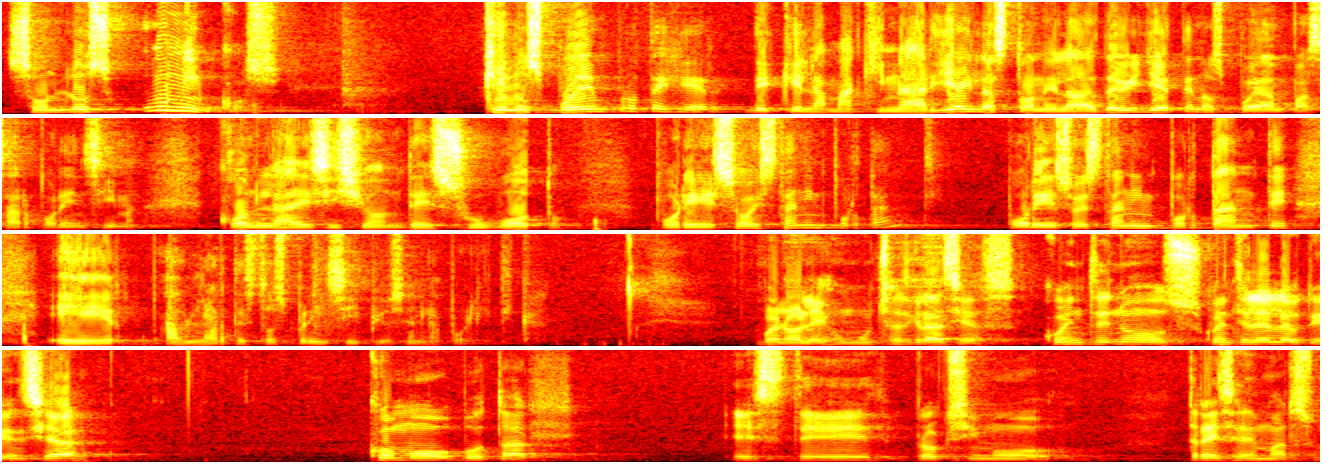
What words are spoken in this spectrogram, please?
son los únicos que nos pueden proteger de que la maquinaria y las toneladas de billete nos puedan pasar por encima con la decisión de su voto. Por eso es tan importante, por eso es tan importante eh, hablar de estos principios en la política. Bueno, Alejo, muchas gracias. Cuéntenos, cuéntele a la audiencia cómo votar este próximo 13 de marzo.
